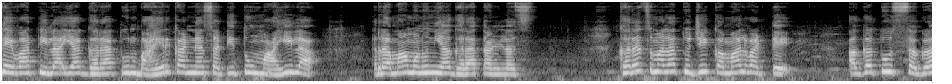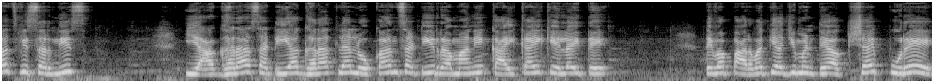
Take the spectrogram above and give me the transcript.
तेव्हा तिला या घरातून बाहेर काढण्यासाठी तू माहीला रमा म्हणून या घरात आणलंस. खरंच मला तुझी कमाल वाटते. अगं तू सगळंच विसरलीस. या घरासाठी या घरातल्या लोकांसाठी रमाने काय काय केलंय ते? तेव्हा पार्वती आजी म्हणते अक्षय पुरे.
